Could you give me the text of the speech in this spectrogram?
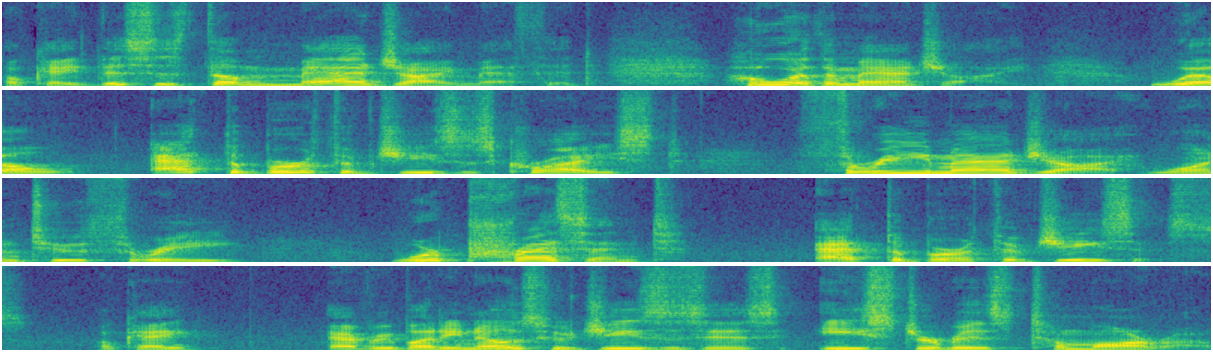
Okay, this is the Magi method. Who are the Magi? Well, at the birth of Jesus Christ, three magi, one, two, three, were present at the birth of Jesus. Okay? Everybody knows who Jesus is. Easter is tomorrow.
